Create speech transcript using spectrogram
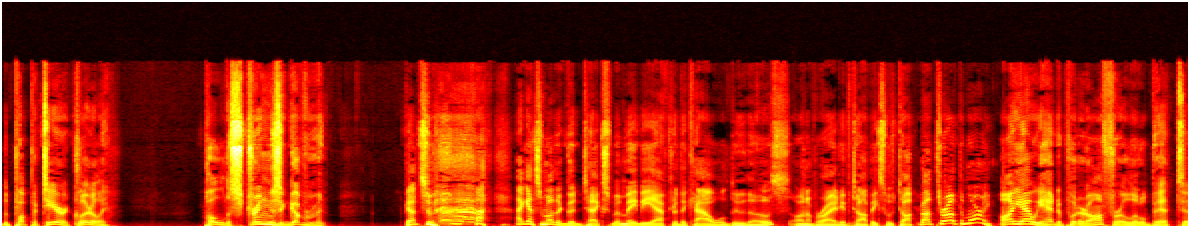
The puppeteer, clearly. Pull the strings of government. Got some. I got some other good texts, but maybe after the cow we'll do those on a variety of topics we've talked about throughout the morning. Oh yeah, we had to put it off for a little bit uh,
